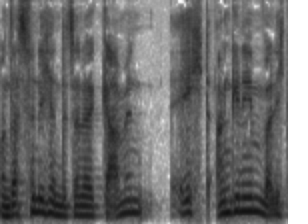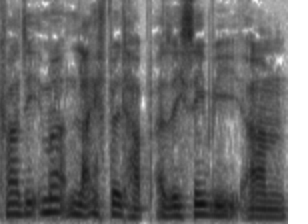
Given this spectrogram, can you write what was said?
Und das finde ich an der Garmin echt angenehm, weil ich quasi immer ein Live-Bild habe. Also ich sehe, wie ähm,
